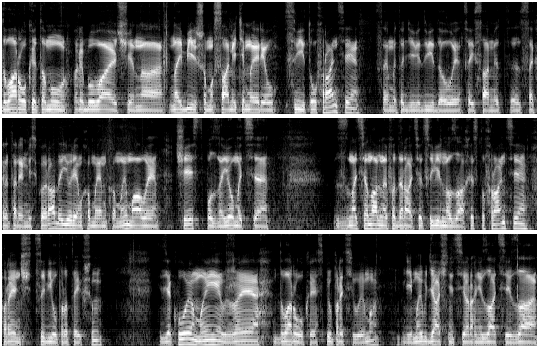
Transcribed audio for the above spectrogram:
Два роки тому, перебуваючи на найбільшому саміті мерів світу у Франції, це ми тоді відвідували цей саміт з секретарем міської ради Юрієм Хоменко. Ми мали честь познайомитися з Національною федерацією цивільного захисту Франції French Civil Protection, з якою ми вже два роки співпрацюємо. І ми вдячні цій організації за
